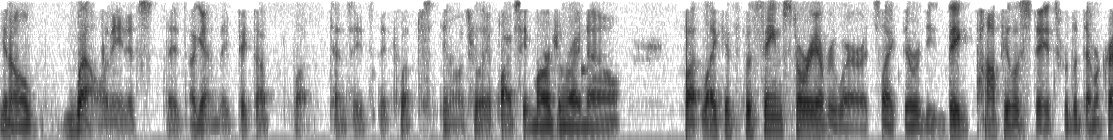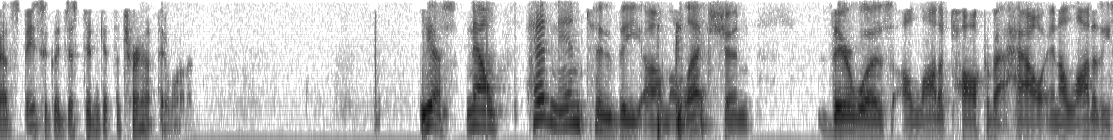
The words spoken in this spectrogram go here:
you know, well. I mean, it's they, again they picked up what ten seats. They flipped. You know, it's really a five seat margin right now. But like it's the same story everywhere. It's like there were these big populous states where the Democrats basically just didn't get the turnout they wanted. Yes. Now heading into the um, election, there was a lot of talk about how in a lot of these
